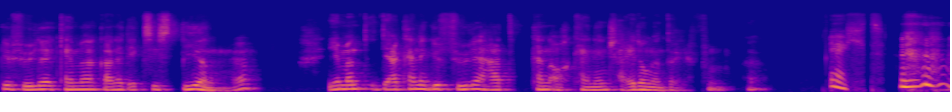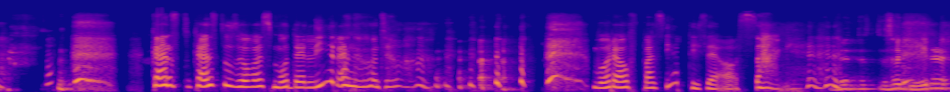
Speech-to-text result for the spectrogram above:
Gefühle kann man gar nicht existieren. Ja? Jemand, der keine Gefühle hat, kann auch keine Entscheidungen treffen. Echt? Kannst, kannst du sowas modellieren oder worauf basiert diese Aussage? Das hat jede,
